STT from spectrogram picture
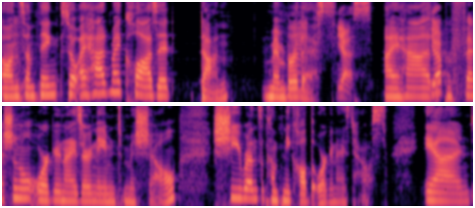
on Mhm. something. So I had my closet done. Remember Mhm. this. Yes. I had Yep. a professional organizer named Michelle. She runs a company called The Organized House. And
